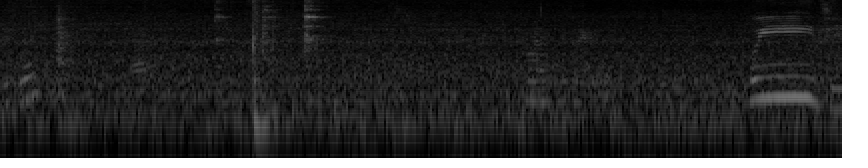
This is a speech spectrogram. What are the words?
দিব আর ওই যে।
